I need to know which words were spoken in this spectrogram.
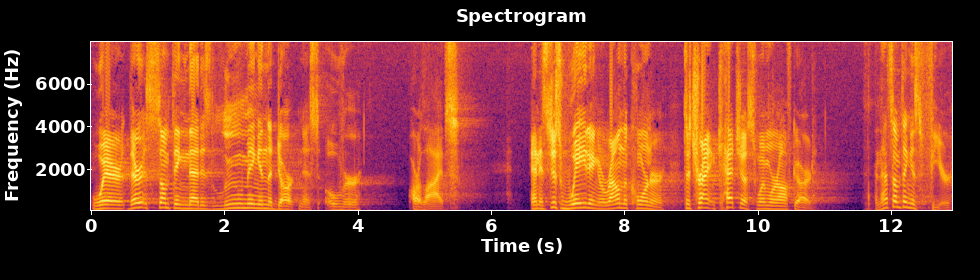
where there is something that is looming in the darkness over our lives. And it's just waiting around the corner to try and catch us when we're off guard. And that something is fear.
